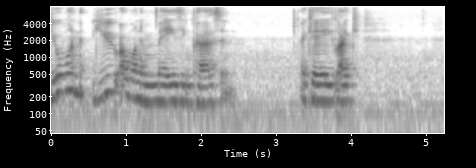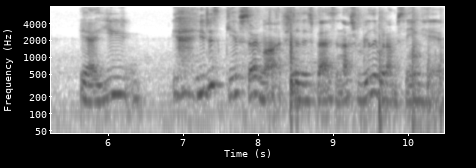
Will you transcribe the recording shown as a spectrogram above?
You're one you are one amazing person. Okay, like yeah, you you just give so much to this person. That's really what I'm seeing here.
